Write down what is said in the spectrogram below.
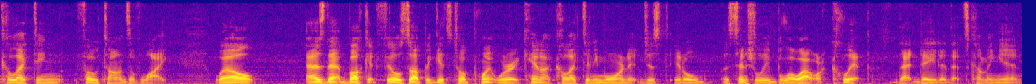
collecting photons of light. Well, as that bucket fills up, it gets to a point where it cannot collect anymore and it just, it'll essentially blow out or clip that data that's coming in.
